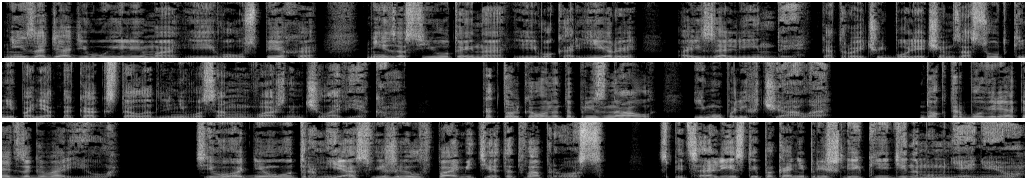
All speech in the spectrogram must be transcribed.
Не из-за дяди Уильяма и его успеха, не из-за Сьютейна и его карьеры, а из-за Линды, которая чуть более чем за сутки непонятно как стала для него самым важным человеком. Как только он это признал, ему полегчало. Доктор Бувери опять заговорил. «Сегодня утром я освежил в памяти этот вопрос. Специалисты пока не пришли к единому мнению.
